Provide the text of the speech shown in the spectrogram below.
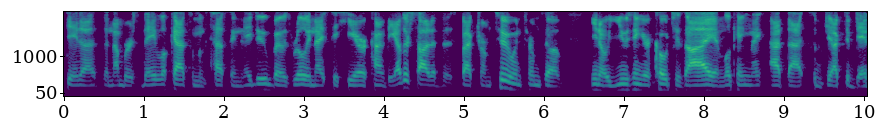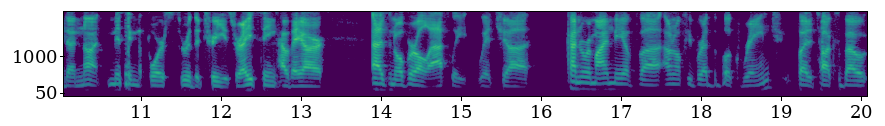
data, the numbers they look at, some of the testing they do. But it was really nice to hear kind of the other side of the spectrum too, in terms of you know using your coach's eye and looking at that subjective data and not missing the forest through the trees, right? Seeing how they are as an overall athlete, which uh, kind of remind me of uh, I don't know if you've read the book Range, but it talks about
